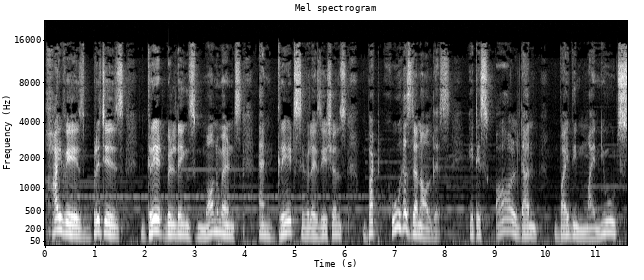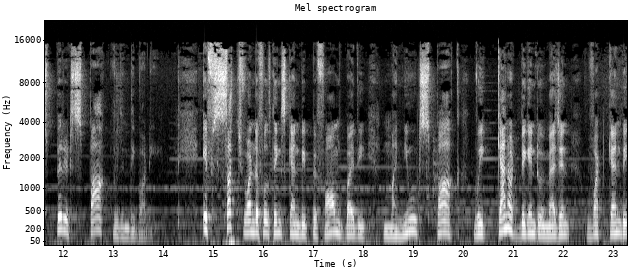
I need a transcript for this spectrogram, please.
highways, bridges, great buildings, monuments, and great civilizations. But who has done all this? It is all done by the minute spirit spark within the body. If such wonderful things can be performed by the minute spark, we cannot begin to imagine what can be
